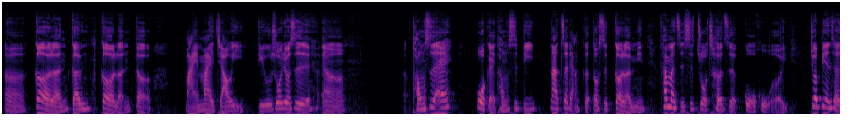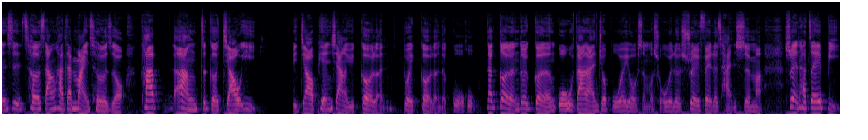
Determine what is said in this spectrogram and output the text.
呃个人跟个人的买卖交易。比如说，就是呃同事 A 过给同事 B，那这两个都是个人名，他们只是做车子的过户而已，就变成是车商他在卖车的时候，他让这个交易。比较偏向于个人对个人的过户，那个人对个人过户，当然就不会有什么所谓的税费的产生嘛，所以他这一笔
